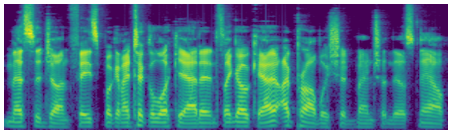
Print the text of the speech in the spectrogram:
message on Facebook, and I took a look at it, and it's like, okay, I, I probably should mention this now.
